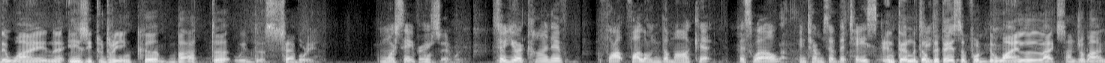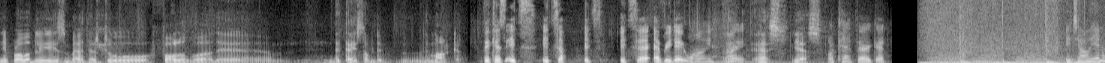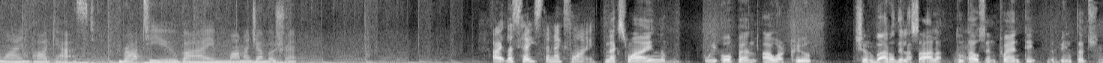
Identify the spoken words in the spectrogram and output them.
the wine easy to drink, but uh, with savory. More savory. More savory. So you're kind of fo- following the market as well in terms of the taste. In terms of the taste, for the wine like San Giovanni, probably is better to follow uh, the um, the taste of the the market. because it's it's a it's it's a everyday wine, right? Yes, yes. Okay, very good. Italian Wine Podcast. Brought to you by Mama Jumbo Shrimp. All right, let's taste the next wine. Next wine, we open our cru, Cervaro della Sala, 2020, the vintage.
